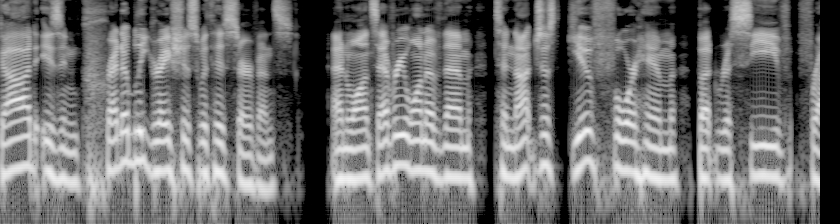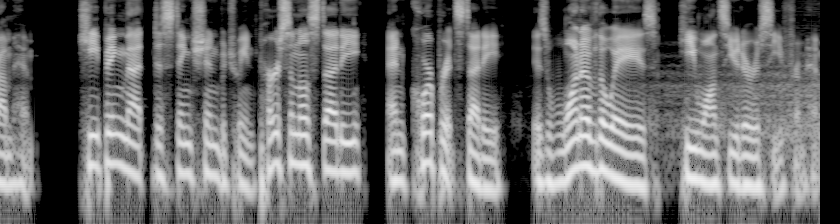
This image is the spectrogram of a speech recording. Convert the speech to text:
God is incredibly gracious with His servants and wants every one of them to not just give for Him, but receive from Him. Keeping that distinction between personal study and corporate study is one of the ways He wants you to receive from Him.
